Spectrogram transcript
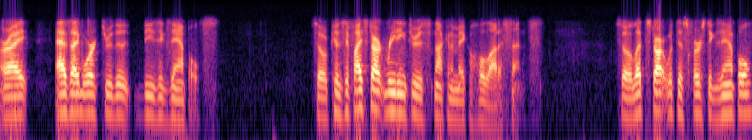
all right, as I work through the, these examples. So, because if I start reading through, it's not going to make a whole lot of sense. So let's start with this first example.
